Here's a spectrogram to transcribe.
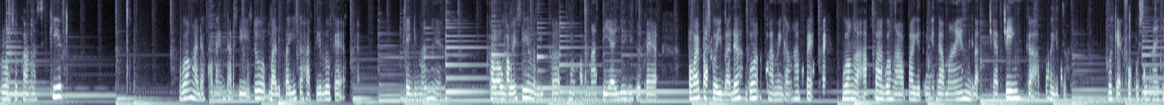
lo suka nge-skip gue nggak ada komentar sih. Itu balik lagi ke hati lo kayak kayak gimana ya? Kalau gue sih lebih ke menghormati aja gitu kayak pokoknya pas gue ibadah gue nggak megang HP gue nggak apa gue nggak apa gitu nggak main nggak chatting nggak apa gitu. Gue kayak fokusin aja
